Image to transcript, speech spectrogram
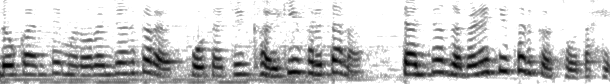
लोकांचे मनोरंजन करत पोटाची खळगी भरताना त्यांच्या जगण्याची सर्कस होत आहे.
